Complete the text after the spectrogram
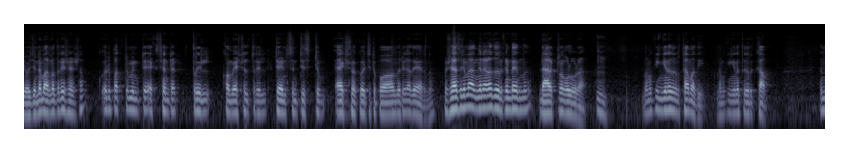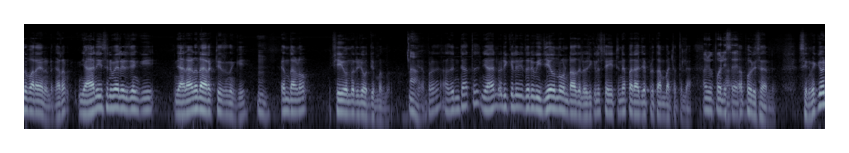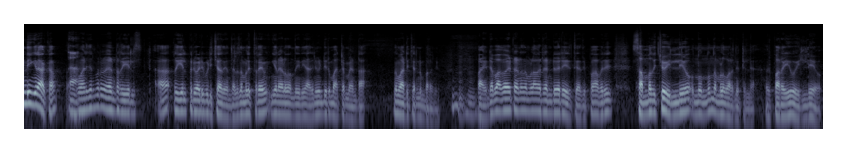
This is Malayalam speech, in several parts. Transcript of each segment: ജോജിന്റെ ജോജിന്റെ മരണത്തിന് ശേഷം ഒരു പത്ത് minute extend thrill commercial thrill ടേൺസും ട്വിസ്റ്റും ആക്ഷനും ഒക്കെ വെച്ചിട്ട് പോകാവുന്ന ഒരു കഥയായിരുന്നു. പക്ഷേ ആ സിനിമ അങ്ങനെയാണ് തീർക്കേണ്ടതെന്ന് ഡയറക്ടർ കൂടെ നമുക്ക് ഇങ്ങനെ തീർത്താൽ മതി. നമുക്ക് ഇങ്ങനെ തീർക്കാം എന്ന് പറയാനുണ്ട്. കാരണം ഞാൻ ഈ സിനിമയിൽ എഴുതിയെങ്കിൽ ഞാനാണ് ഡയറക്റ്റ് ചെയ്തതെങ്കിൽ എന്താണോ ചെയ്യുമെന്നൊരു ചോദ്യം വന്നു. ഞാൻ പറഞ്ഞു അതിന്റെ അകത്ത് ഞാൻ ഒരിക്കലും ഇതൊരു വിജയമൊന്നും ഉണ്ടാവില്ല ഒരിക്കലും സ്റ്റേറ്റിനെ പരാജയപ്പെടുത്താൻ പറ്റത്തില്ല. പോലീസുകാരന്. സിനിമയ്ക്ക് വേണ്ടി ഇങ്ങനെ ആക്കാം. മാനേജർ പറഞ്ഞു വേണ്ട റിയൽ ആ റിയൽ പരിപാടി പിടിച്ചാൽ മതി. എന്തായാലും നമ്മൾ ഇത്രയും ഇങ്ങനെയാണ് വന്നത്. ഇനി അതിനുവേണ്ടി ഒരു മാറ്റം വേണ്ട എന്ന് മാട്ടിച്ചേരനും പറഞ്ഞു. അപ്പം അതിന്റെ ഭാഗമായിട്ടാണ് നമ്മൾ അവർ രണ്ടുപേരെ ഇരുത്തിയത്. ഇപ്പോൾ അവർ സമ്മതിച്ചോ ഇല്ലയോ എന്നൊന്നും നമ്മൾ പറഞ്ഞിട്ടില്ല. അവർ പറയുമോ ഇല്ലയോ?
